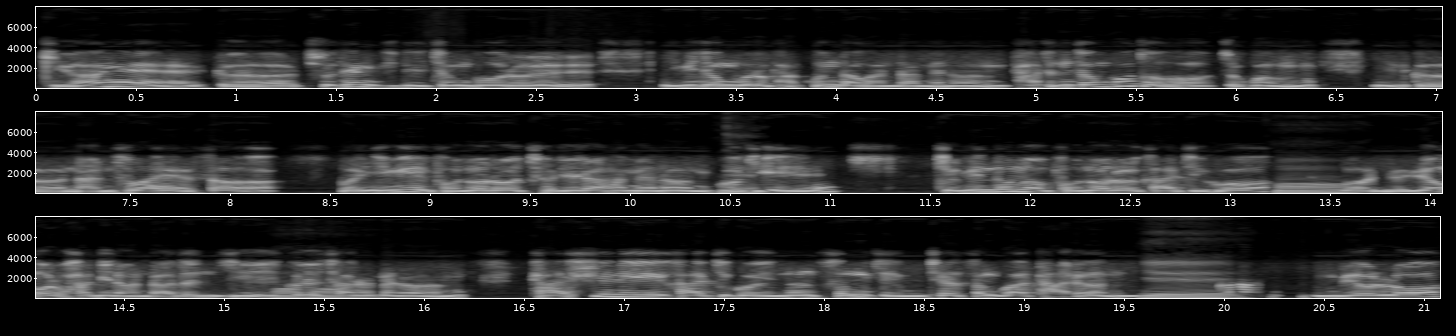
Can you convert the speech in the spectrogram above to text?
기왕에 그 출생지 정보를 임의 정보로 바꾼다고 한다면은 다른 정보도 조금 그 난수화해서 뭐 임의 번호로 처리를 하면은 굳이 네. 주민등록 번호를 가지고 어. 뭐 연령을 확인한다든지 어. 그렇지 않으면은 자신이 가지고 있는 성질 재성과 다른 예. 그런 별로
